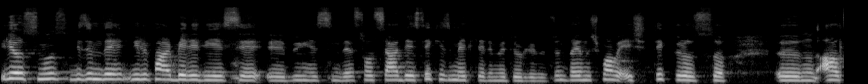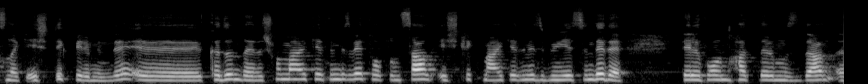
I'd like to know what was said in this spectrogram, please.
Biliyorsunuz bizim de Nilüfer Belediyesi e, bünyesinde Sosyal Destek Hizmetleri Müdürlüğümüzün Dayanışma ve Eşitlik Bürosu'nun altındaki eşitlik biriminde e, Kadın Dayanışma Merkezimiz ve Toplumsal Eşitlik Merkezimiz bünyesinde de telefon hatlarımızdan e,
